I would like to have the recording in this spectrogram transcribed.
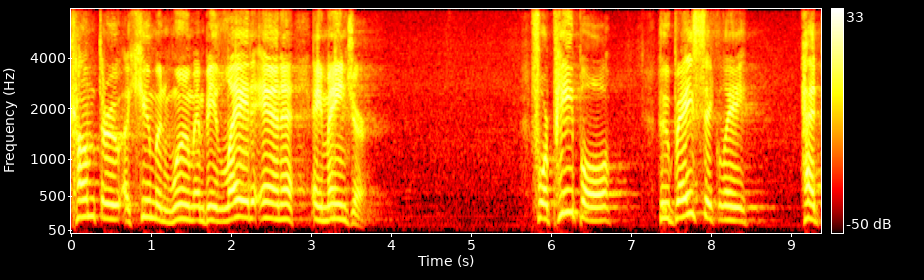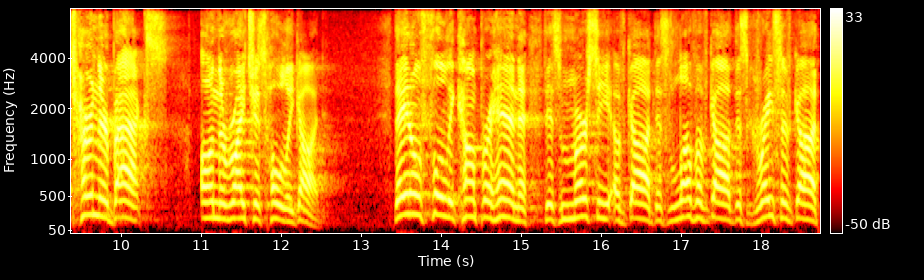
come through a human womb, and be laid in a manger. For people who basically had turned their backs on the righteous, holy God. They don't fully comprehend this mercy of God, this love of God, this grace of God,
